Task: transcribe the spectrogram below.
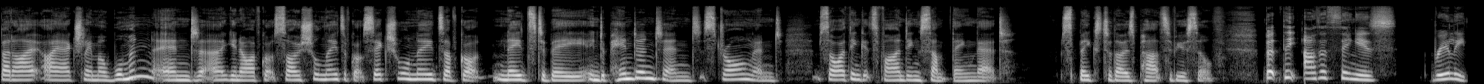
but I, I actually am a woman and, uh, you know, I've got social needs, I've got sexual needs, I've got needs to be independent and strong. And so I think it's finding something that speaks to those parts of yourself. But the other thing is really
